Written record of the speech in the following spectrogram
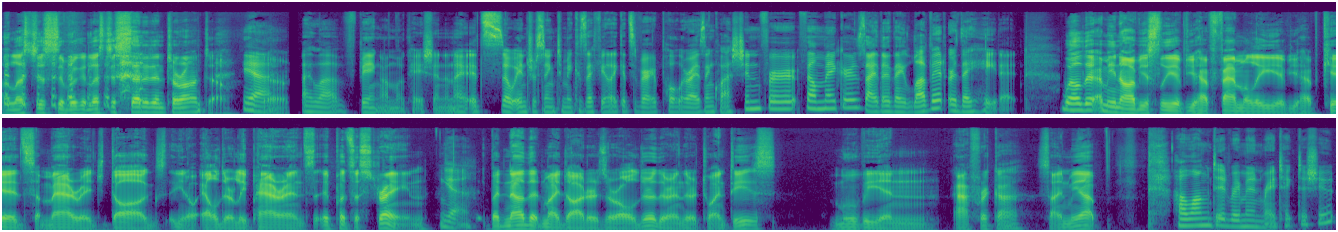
let's just if we could, let's just set it in Toronto. Yeah, yeah. I love being on location, and I, it's so interesting to me because I feel like it's a very polarizing question for filmmakers. Either they love it or they hate it. Well, there, I mean, obviously, if you have family, if you have kids, a marriage, dogs, you know, elderly parents, it puts a strain. Yeah. But now that my daughters are older, they're in their twenties. Movie in Africa, sign me up. How long did Raymond and Ray take to shoot?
